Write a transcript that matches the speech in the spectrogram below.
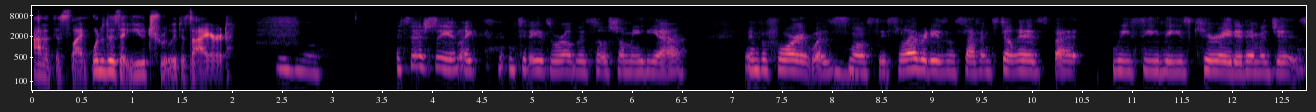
out of this life, what it is that you truly desired. Mm-hmm. Especially like in today's world with social media. I mean, before it was mm-hmm. mostly celebrities and stuff, and still is, but we see these curated images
